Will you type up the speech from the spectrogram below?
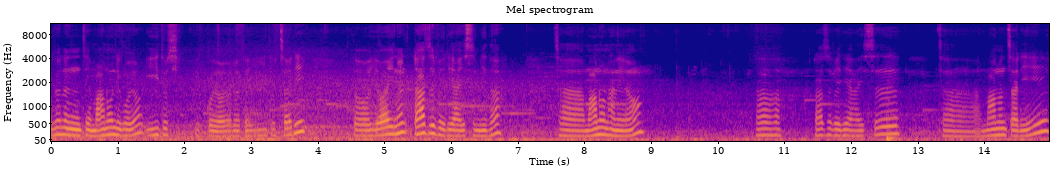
이거는 이제 만원이고요. 2도씩 있고요. 그래서 2도짜리. 또이 아이는 라즈베리 아이스입니다. 자, 만원 하네요. 아, 라즈베리 아이스. 자, 만원짜리.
